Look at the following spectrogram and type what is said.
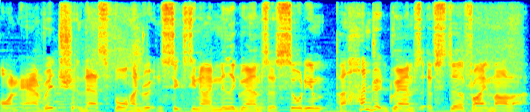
On average, that's 469 milligrams of sodium per 100 grams of stir-fried mala.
